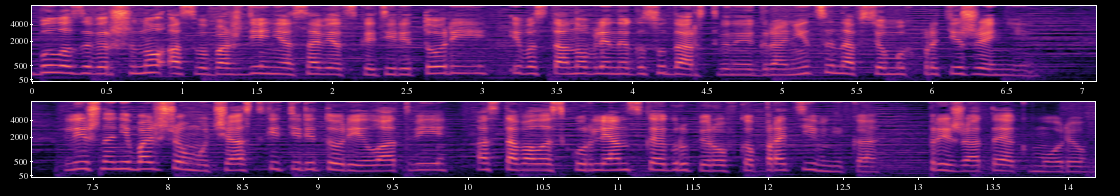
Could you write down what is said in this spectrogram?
было завершено освобождение советской территории и восстановлены государственные границы на всем их протяжении. Лишь на небольшом участке территории Латвии оставалась курлянская группировка противника – прижатая к морю.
